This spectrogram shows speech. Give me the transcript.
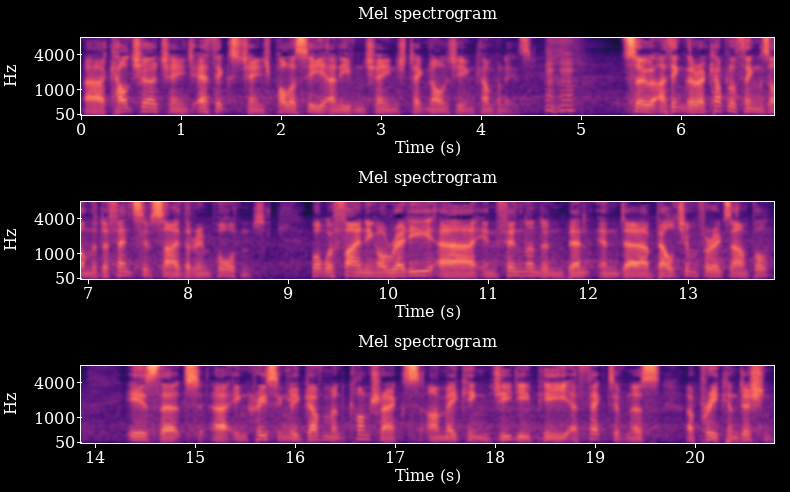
uh, culture, change ethics, change policy, and even change technology in companies. So I think there are a couple of things on the defensive side that are important. What we're finding already uh, in Finland and, ben- and uh, Belgium, for example, is that uh, increasingly government contracts are making GDPR effectiveness a precondition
